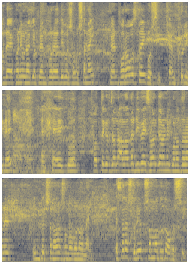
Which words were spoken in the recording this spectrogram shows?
আমরা এখনই ওনাকে প্যান্ট পরে দেবো, সমস্যা নাই। প্যান্ট পরা অবস্থায় করছি প্যান্ট খুলি নাই। প্রত্যেকের জন্য আলাদা ডিভাইস হওয়ার কারণে কোনো ধরনের ইনফেকশন হওয়ার সম্ভাবনা নাই। এছাড়া শরীর সম্মত তো অবশ্যই।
